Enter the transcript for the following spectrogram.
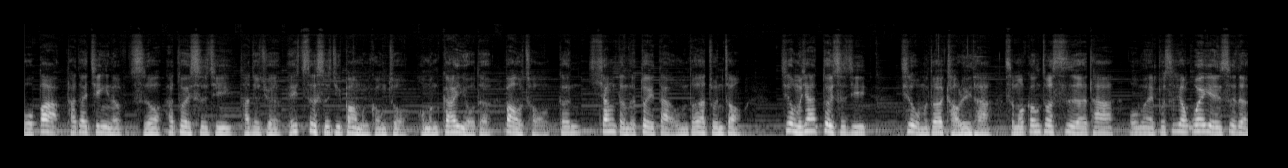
我爸他在经营的时候，他对司机他就觉得，哎，这个司机帮我们工作，我们该有的报酬跟相等的对待，我们都要尊重。其实我们现在对司机，其实我们都要考虑他什么工作适合他。我们也不是用威严式的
